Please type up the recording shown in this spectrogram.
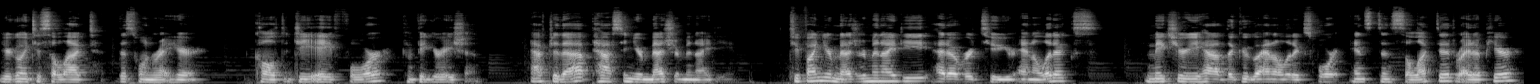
you're going to select this one right here called GA4 configuration. After that, pass in your measurement ID. To find your measurement ID, head over to your analytics. Make sure you have the Google Analytics 4 instance selected right up here.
